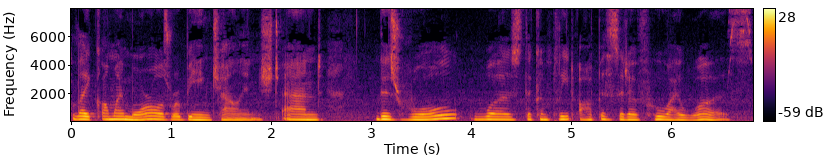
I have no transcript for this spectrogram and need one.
like all my morals were being challenged and this role was the complete opposite of who I was.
